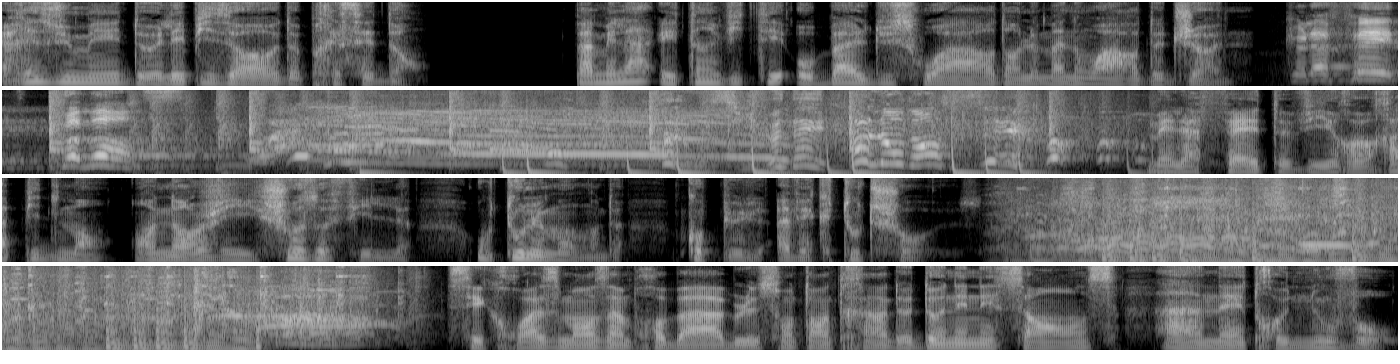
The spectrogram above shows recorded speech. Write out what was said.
Résumé de l'épisode précédent. Pamela est invitée au bal du soir dans le manoir de John. Que la fête commence Allons-y, venez, allons danser Mais la fête vire rapidement en orgie chosophile où tout le monde copule avec toute chose. Ces croisements improbables sont en train de donner naissance à un être nouveau.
